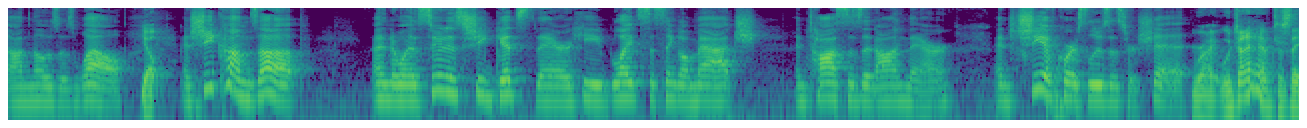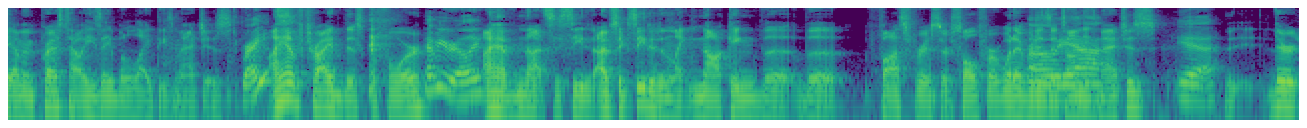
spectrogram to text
on those as well. Yep. And she comes up, and as soon as she gets there, he lights the single match and tosses it on there. And she, of course, loses her shit. Right. Which I have to say, I'm impressed how he's able to light these matches. Right? I have tried this before. Have you really? I have not succeeded. I've succeeded in like knocking the the phosphorus or sulfur, whatever it is Oh, that's on these matches. yeah. They're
